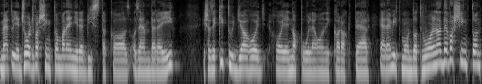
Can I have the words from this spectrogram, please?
mert ugye George Washingtonban ennyire bíztak az, az emberei, és azért ki tudja, hogy, hogy egy napóleoni karakter erre mit mondott volna, de Washington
